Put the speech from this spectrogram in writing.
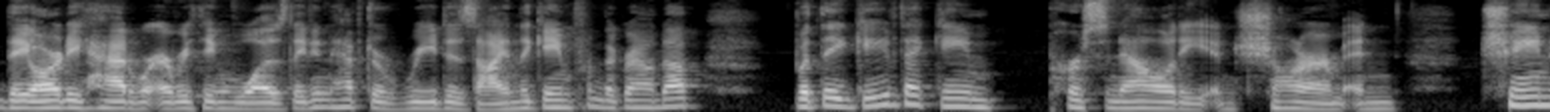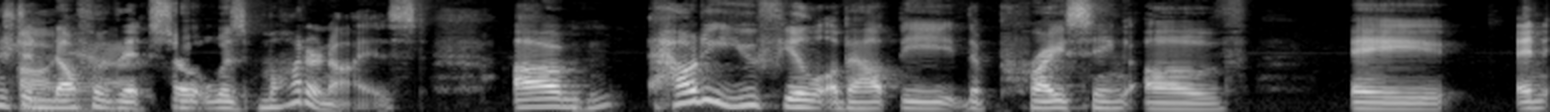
they already had where everything was. They didn't have to redesign the game from the ground up, but they gave that game personality and charm and changed oh, enough yeah. of it so it was modernized. Um, mm-hmm. How do you feel about the the pricing of a an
